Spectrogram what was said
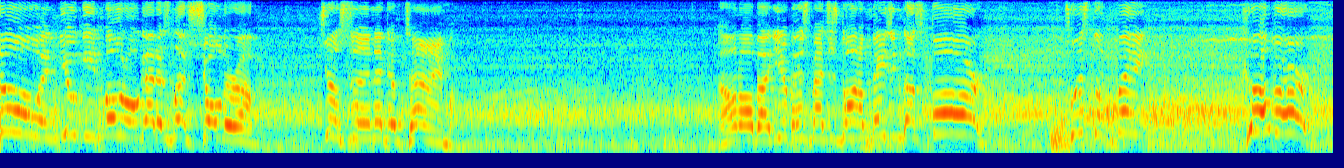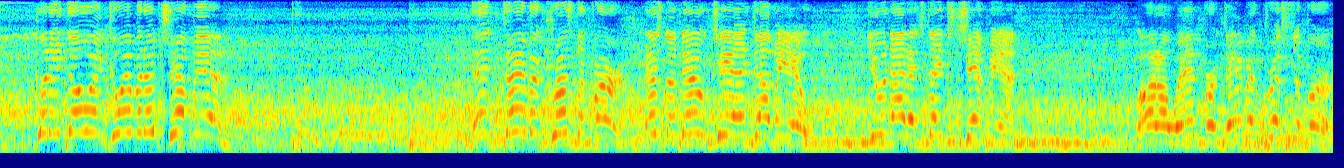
No, and Yugi Muto got his left shoulder up just in the nick of time. I don't know about you, but this match has gone amazing thus far. Twist of fate. Cover. Could he do it? Could he be new champion? And David Christopher is the new TNW United States Champion. What a win for David Christopher.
